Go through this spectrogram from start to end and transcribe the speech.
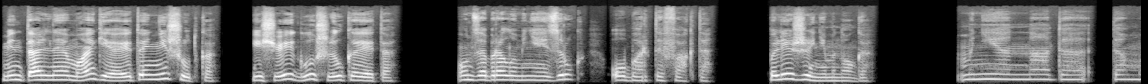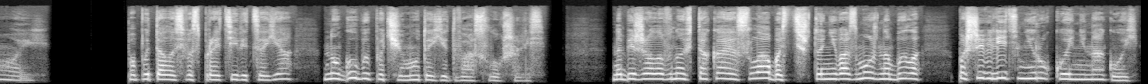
«Ментальная магия — это не шутка. Еще и глушилка это». Он забрал у меня из рук оба артефакта. «Полежи немного». «Мне надо домой». Попыталась воспротивиться я, но губы почему-то едва слушались. Набежала вновь такая слабость, что невозможно было пошевелить ни рукой, ни ногой.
